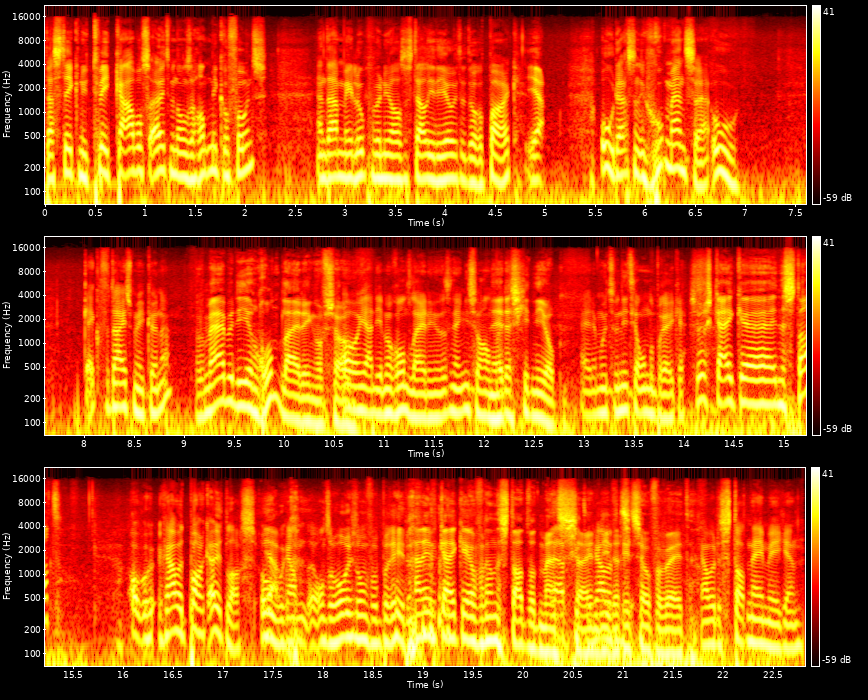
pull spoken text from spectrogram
daar steken nu twee kabels uit met onze handmicrofoons. En daarmee lopen we nu als een stel idioten door het park. Ja. Oeh, daar is een groep mensen. Oeh. Kijk of we daar eens mee kunnen. Voor mij hebben die een rondleiding of zo. Oh ja, die hebben een rondleiding. Dat is denk ik niet zo handig. nee, dat schiet niet op. Nee, dat moeten we niet gaan onderbreken. Zullen we eens kijken eh, in de stad? Oh, gaan we het park uit, Lars? Oh, Ja. we gaan onze horizon verbreden. We gaan even kijken of er in de stad wat mensen Ja, dan zijn die er iets over weten. gaan we de stad Nijmegen in.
